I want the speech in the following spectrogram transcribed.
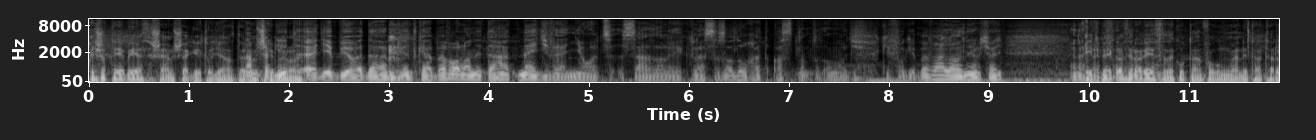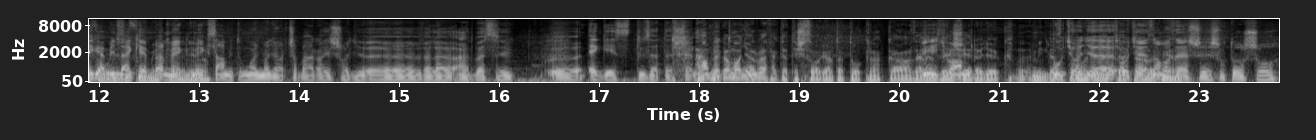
És a TBS sem segít, ugye? Az Nem segít, ki egyéb jövedelemként kell bevallani, tehát 48 százalék lesz az adó, hát azt nem tudom, hogy ki fogja bevállalni, úgyhogy Ennek Itt még azért a részletek után fogunk menni. Tehát Igen, mindenképpen még, még számítunk majd Magyar Csabára is, hogy ö, vele átbeszéljük ö, egész tüzetesen. Hát meg a magyar befektetés szolgáltatóknak az elemzésére, hogy ők mindezt Úgyhogy úgy ez nem az első és utolsó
